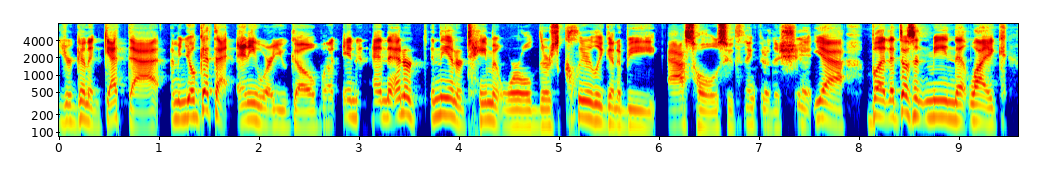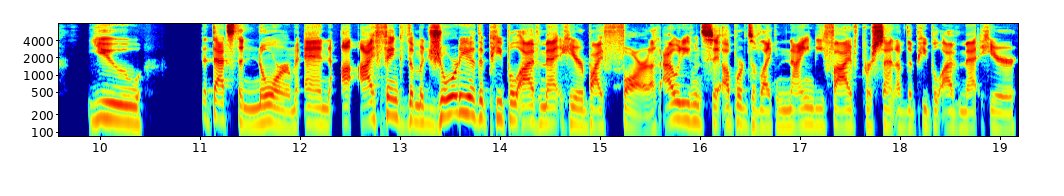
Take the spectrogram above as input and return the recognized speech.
you're gonna get that. I mean you'll get that anywhere you go but in and the enter, in the entertainment world there's clearly gonna be assholes who think they're the shit. Yeah but it doesn't mean that like you that that's the norm. And I, I think the majority of the people i've met here by far like i would even say upwards of like 95% of the people i've met here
